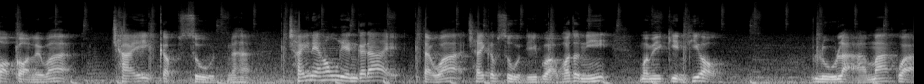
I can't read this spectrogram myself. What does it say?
บอกก่อนเลยว่าใช้กับสูตรนะฮะใช้ในห้องเรียนก็ได้ แต่ว่าใช้กับสูตรดีกว่า เพราะตัวนี้มันมีกลิ่นที่ออกหรูหรามากกว่า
